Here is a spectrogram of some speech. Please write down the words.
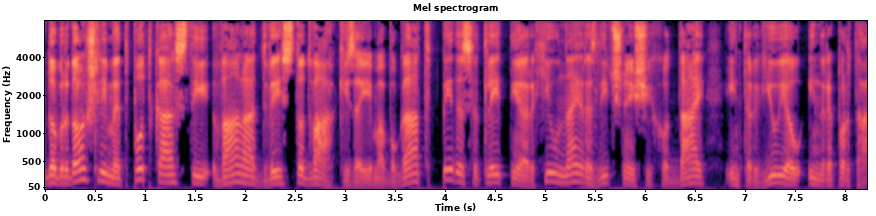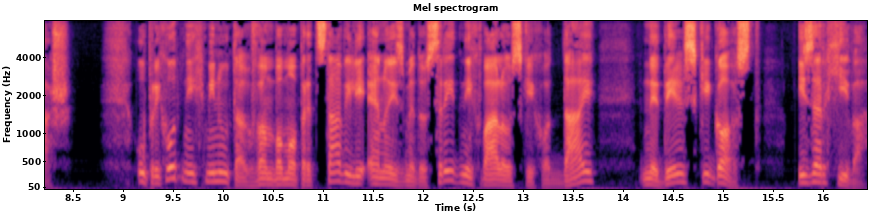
Dobrodošli med podcasti Vala 202, ki zajema bogat 50-letni arhiv najrazličnejših oddaj, intervjujev in reportaž. V prihodnjih minutah vam bomo predstavili eno izmed osrednjih valovskih oddaj, Nedeljski gost iz arhiva.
